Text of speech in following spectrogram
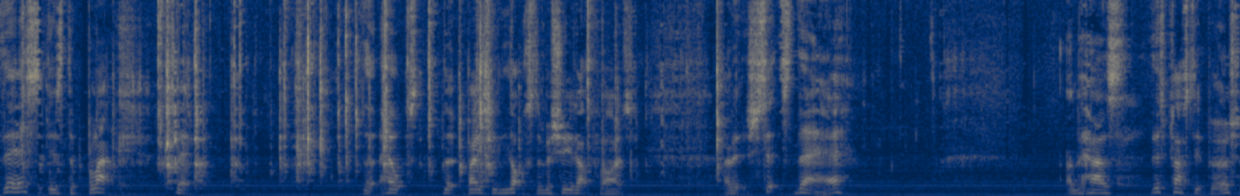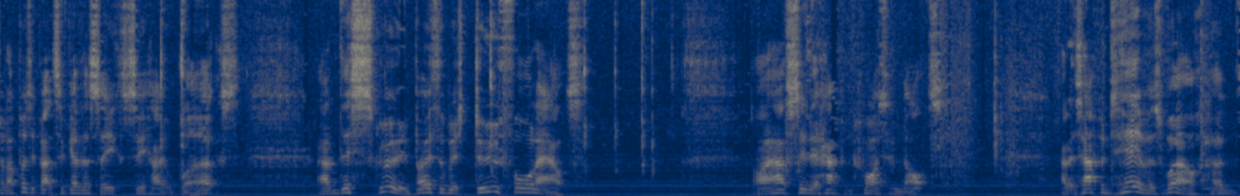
This is the black clip that helps, that basically locks the machine upright. And it sits there and has this plastic bush, and I'll put it back together so you can see how it works. And this screw, both of which do fall out. I have seen it happen quite a lot and it's happened here as well and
